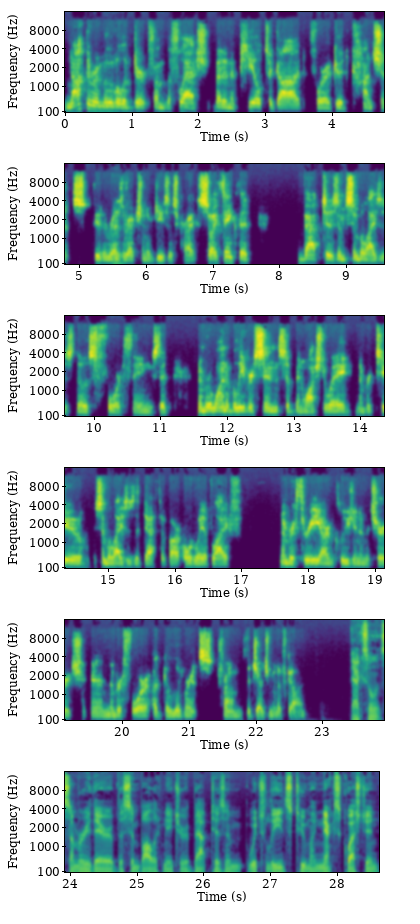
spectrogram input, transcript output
not the removal of dirt from the flesh, but an appeal to God for a good conscience through the hmm. resurrection of Jesus Christ. So I think that baptism symbolizes those four things that number one, a believer's sins have been washed away. Number two, symbolizes the death of our old way of life. Number three, our inclusion in the church. And number four, a deliverance from the judgment of God. Excellent summary there of the symbolic nature of baptism, which leads to my next question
